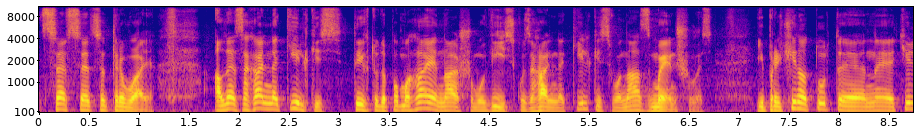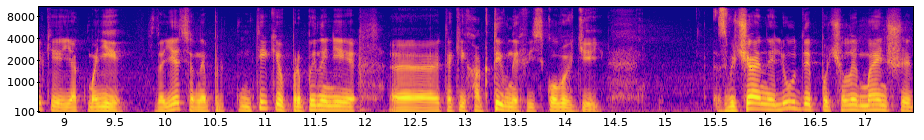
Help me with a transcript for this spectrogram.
це все це триває. Але загальна кількість тих, хто допомагає нашому війську, загальна кількість вона зменшилась. І причина тут е, не тільки, як мені здається, не, тільки в припиненні е, таких активних військових дій. Звичайні люди почали менше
